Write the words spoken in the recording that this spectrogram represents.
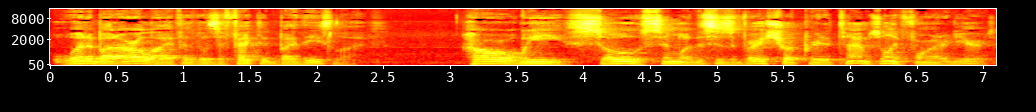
what about our life that was affected by these lives? How are we so similar? This is a very short period of time. It's only 400 years.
